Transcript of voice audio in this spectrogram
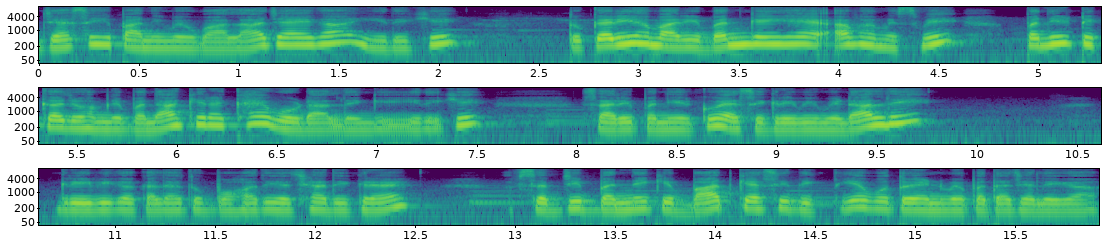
जैसे ही पानी में उबाल आ जाएगा, ये देखिए तो करी हमारी बन गई है। अब हम इसमें पनीर टिक्का जो हमने बना के रखा है, वो डाल देंगे। ये देखिए, सारे पनीर को ऐसे ग्रेवी में डाल दें। ग्रेवी का कलर तो बहुत ही अच्छा दिख रहा है। अब सब्ज़ी बनने के बाद कैसी दिखती है, वो तो एंड में पता चलेगा।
